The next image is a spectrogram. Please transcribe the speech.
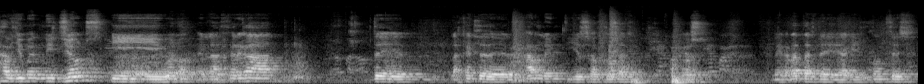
Have You Met Miss Jones? Y bueno, en la jerga de la gente del Harlem y esas cosas, los negratas de aquel entonces,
